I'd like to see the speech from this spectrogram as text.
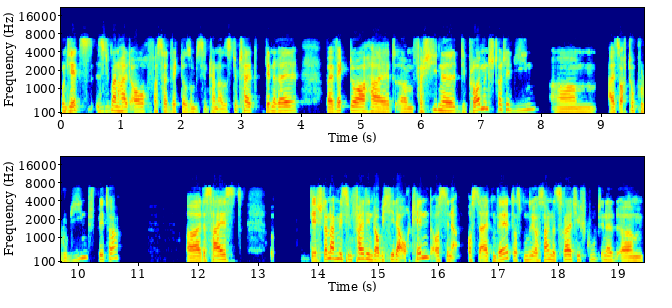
und jetzt sieht man halt auch, was halt Vector so ein bisschen kann. Also es gibt halt generell bei Vector halt ähm, verschiedene Deployment-Strategien, ähm, als auch Topologien später. Äh, das heißt, der standardmäßige Fall, den glaube ich jeder auch kennt aus, den, aus der alten Welt, das muss ich auch sagen, das ist relativ gut in der ähm,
